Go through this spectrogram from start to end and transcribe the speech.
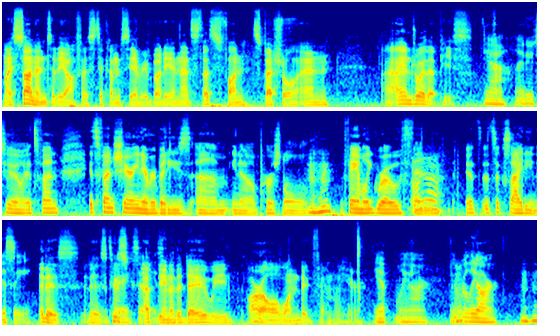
my son into the office to come see everybody, and that's that's fun, special, and I, I enjoy that piece. Yeah, I do too. It's fun. It's fun sharing everybody's, um, you know, personal Mm-hmm. family growth, Oh, and yeah. it's it's exciting to see. It is. It is. Because at the end of the day, we are all one big family here. Yep, we are. We Yeah. really are. Mm-hmm.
